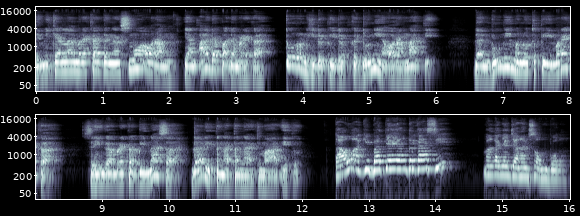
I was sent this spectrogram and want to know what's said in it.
Demikianlah mereka dengan semua orang yang ada pada mereka turun hidup-hidup ke dunia orang mati, dan bumi menutupi mereka, sehingga mereka binasa dari tengah-tengah jemaat itu. Tahu akibatnya yang terkasih? Makanya jangan sombong.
